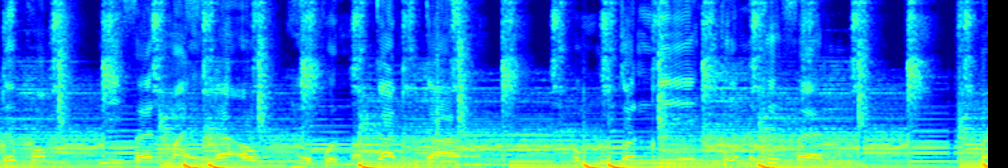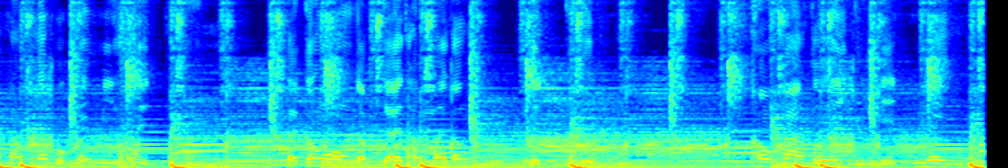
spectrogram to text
เธอพร้อมมีแฟนใหม่แล้วเอาเหตุผลมากั้นกลาง ผมรู้ตอนนี้เธอไม่ใช่แฟน มันทำให้ผมไม่มีสิทธิ์ แต่ก็งงกับใจทำไมต้องติดขึงเข้าข้างตัวเองอยู่นิดนึง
